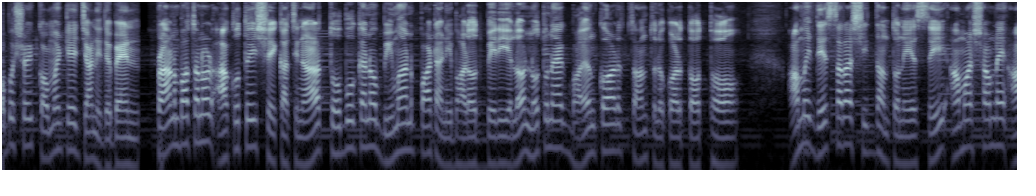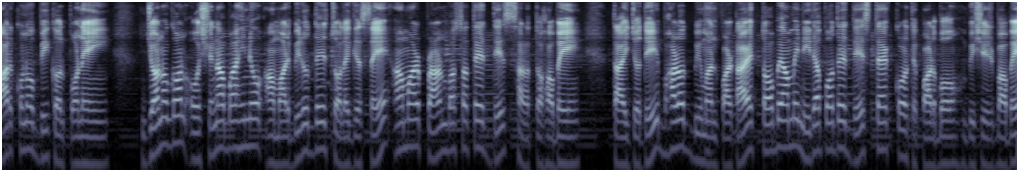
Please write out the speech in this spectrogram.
অবশ্যই কমেন্টে জানিয়ে দেবেন। প্রাণ বাঁচানোর আকুতেই শেখ হাসিনার, তবু কেন বিমান পাটানি ভারত? বেরিয়ে এলো নতুন এক ভয়ঙ্কর, চাঞ্চল্যকর তথ্য। আমি দেশ ছাড়ার সিদ্ধান্ত নিয়েছি, আমার সামনে আর কোনো বিকল্প নেই। জনগণ ও সেনাবাহিনীও আমার বিরুদ্ধে চলে গেছে, আমার প্রাণ বাঁচাতে দেশ ছাড়তে হবে। তাই যদি ভারত বিমান পাঠায়, তবে আমি নিরাপদে দেশ ত্যাগ করতে পারব। বিশেষভাবে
